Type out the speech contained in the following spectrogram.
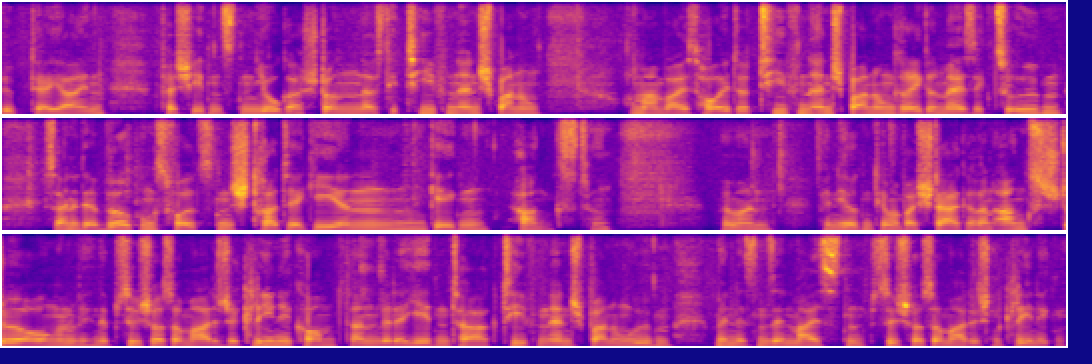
übt er ja in verschiedensten Yogastunden. Das ist die Tiefenentspannung. Und man weiß heute, Tiefenentspannung regelmäßig zu üben, ist eine der wirkungsvollsten Strategien gegen Angst. Wenn man wenn irgendjemand bei stärkeren Angststörungen in eine psychosomatische Klinik kommt, dann wird er jeden Tag Tiefenentspannung üben, mindestens in den meisten psychosomatischen Kliniken.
